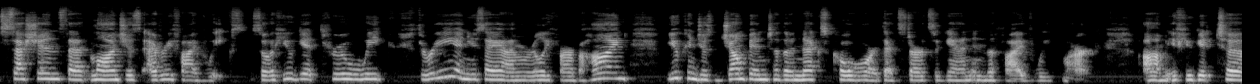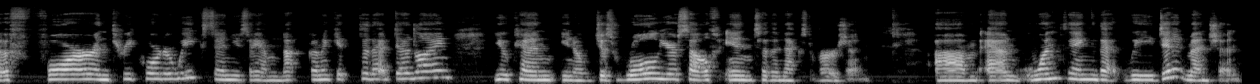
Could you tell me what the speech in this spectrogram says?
sessions that launches every five weeks. So if you get through week three and you say, I'm really far behind, you can just jump into the next cohort that starts again in the five week mark. Um, if you get to four and three quarter weeks and you say, I'm not going to get to that deadline, you can, you know, just roll yourself into the next version. Um, and one thing that we didn't mention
